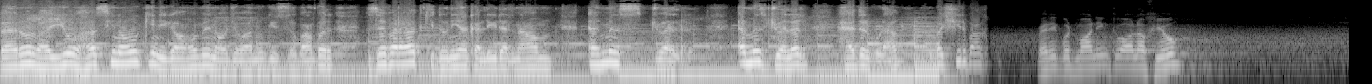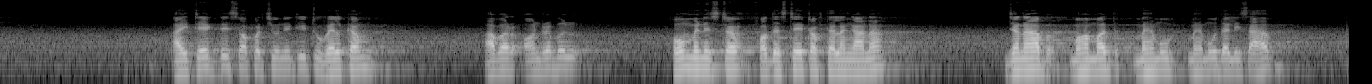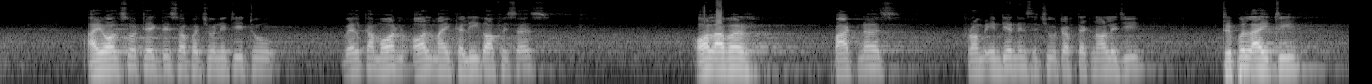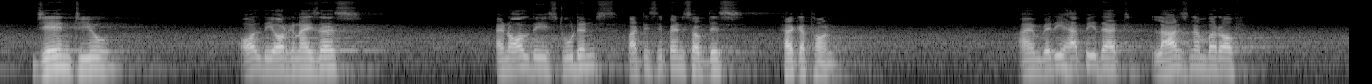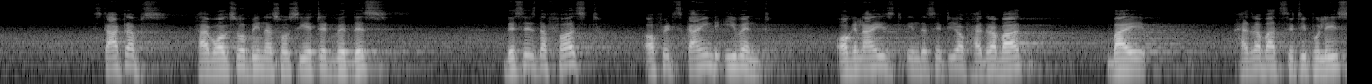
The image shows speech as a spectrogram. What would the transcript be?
बहनों भाइयों, हसीनाओं की निगाहों में नौजवानों की ज़ुबान पर जेवरात की दुनिया का लीडर नाम M S jeweller. M S jeweller Hyderguda Basheer Bagh very good morning to all of you I take this opportunity to welcome our honourable home minister for the state of Telangana Janab Mohammed Mahmood Mahmood Ali साहब I also take this opportunity to welcome all, all my colleague officers, all our partners from Indian Institute of Technology, Triple IT, JNTU, all the organizers, and all the students, participants of this hackathon. I am very happy that large number of startups have also been associated with this. This is the first of its kind event organized in the city of Hyderabad by Hyderabad City Police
